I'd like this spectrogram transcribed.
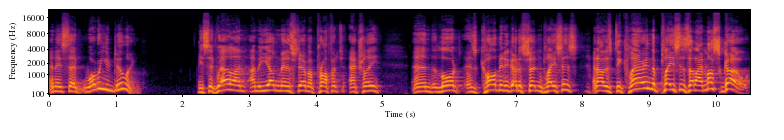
And they said, What were you doing? He said, Well, I'm, I'm a young minister, I'm a prophet, actually. And the Lord has called me to go to certain places, and I was declaring the places that I must go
